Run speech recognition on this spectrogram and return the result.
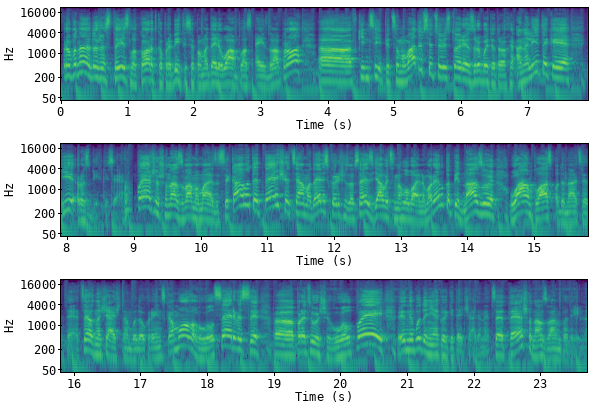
Пропоную дуже стисло, коротко пробігтися по моделі OnePlus Ace 2 Pro, е, в кінці підсумувати всю цю історію, зробити трохи аналітики і розбігтися. Перше, що нас з вами має зацікавити, те, що ця модель, скоріше за все, з'явиться на глобальному ринку під назвою OnePlus 11T. Це означає, що там буде українська мова, Google сервіси, е, працюючий Google Pay, і не буде ніякої китайчатини. Це те, що нам з вами потрібно.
